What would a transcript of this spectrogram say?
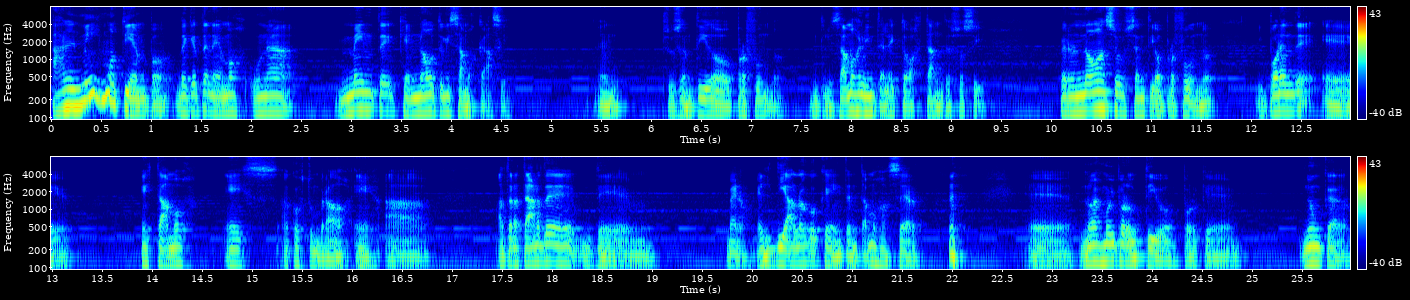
Al mismo tiempo de que tenemos una mente que no utilizamos casi, en su sentido profundo. Utilizamos el intelecto bastante, eso sí, pero no en su sentido profundo. Y por ende, eh, estamos es, acostumbrados a, a, tratar de, bueno, el diálogo que intentamos hacer eh, no es muy productivo porque nunca,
